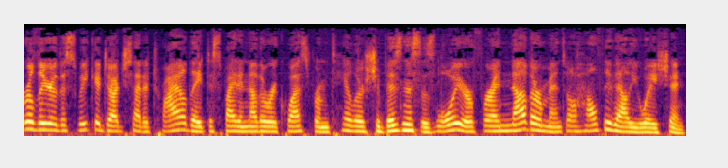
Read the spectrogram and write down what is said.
earlier this week, a judge set a trial date despite another request from Taylor Schabusiness's lawyer for another mental health evaluation.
